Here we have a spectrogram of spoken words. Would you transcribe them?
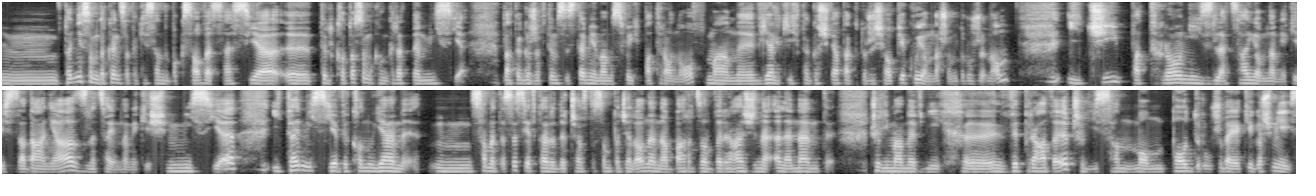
mm, to nie są do końca takie sandboxowe sesje, y, tylko to są konkretne misje, dlatego że w tym systemie mamy swoich patronów, mamy wielkich tego świata, którzy się opiekują naszą drużyną i ci patroni zlecają nam jakieś zadania, zlecają nam jakieś misje i te misje wykonujemy. Mm, Same te sesje wtedy często są podzielone na bardzo wyraźne elementy, czyli mamy w nich y, wyprawy, czyli samą podróż do jakiegoś miejsca,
